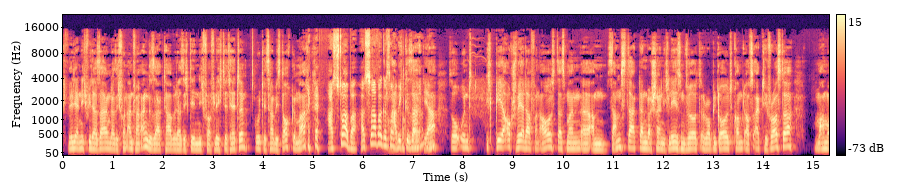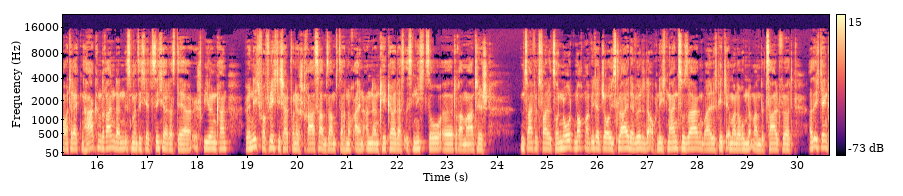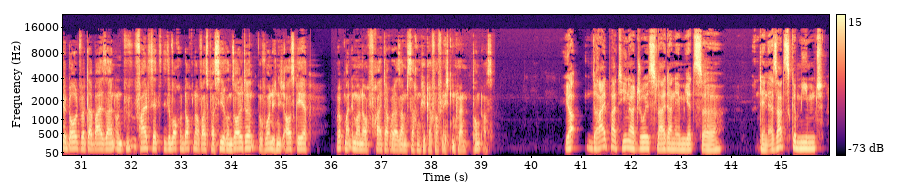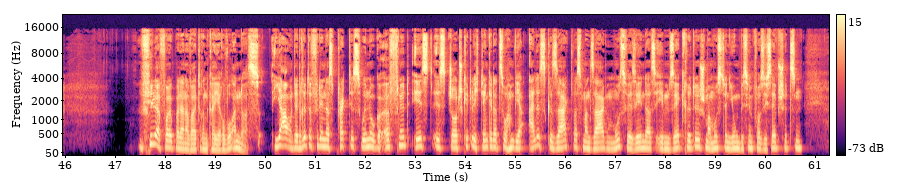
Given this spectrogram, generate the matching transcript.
ich will ja nicht wieder sagen, dass ich von Anfang an gesagt habe, dass ich den nicht verpflichtet hätte. Gut, jetzt habe ich es doch gemacht. Hast du aber, hast du aber gesagt. Habe ich gesagt, ja. ja. So und ich gehe auch schwer davon aus, dass man äh, am Samstag dann wahrscheinlich lesen wird, Robbie Gold kommt aufs Active Roster. Machen wir auch direkt einen Haken dran, dann ist man sich jetzt sicher, dass der spielen kann. Wenn nicht, verpflichte ich halt von der Straße am Samstag noch einen anderen Kicker. Das ist nicht so äh, dramatisch im Zweifelsfall zur Not nochmal wieder Joey Sly, der würde da auch nicht Nein zu sagen, weil es geht ja immer darum, dass man bezahlt wird. Also ich denke, Gold wird dabei sein und falls jetzt diese Woche doch noch was passieren sollte, bevor ich nicht ausgehe, wird man immer noch Freitag oder Samstag einen Kicker verpflichten können. Punkt aus. Ja, drei Partien hat Joey Sly dann eben jetzt äh, den Ersatz gemimt. Viel Erfolg bei deiner weiteren Karriere woanders. Ja, und der dritte, für den das Practice Window geöffnet ist, ist George Kittle. Ich denke, dazu haben wir alles gesagt, was man sagen muss. Wir sehen das eben sehr kritisch. Man muss den Jungen ein bisschen vor sich selbst schützen.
